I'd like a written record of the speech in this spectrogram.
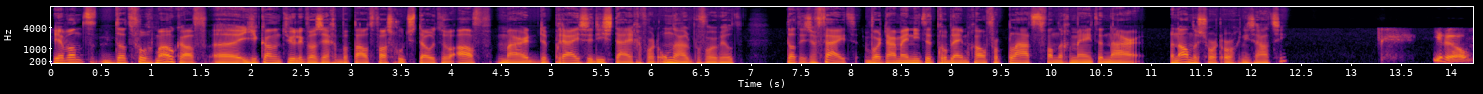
ja want dat vroeg ik me ook af. Uh, je kan natuurlijk wel zeggen, bepaald vastgoed stoten we af. Maar de prijzen die stijgen voor het onderhoud bijvoorbeeld, dat is een feit. Wordt daarmee niet het probleem gewoon verplaatst van de gemeente naar een ander soort organisatie? Jawel,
